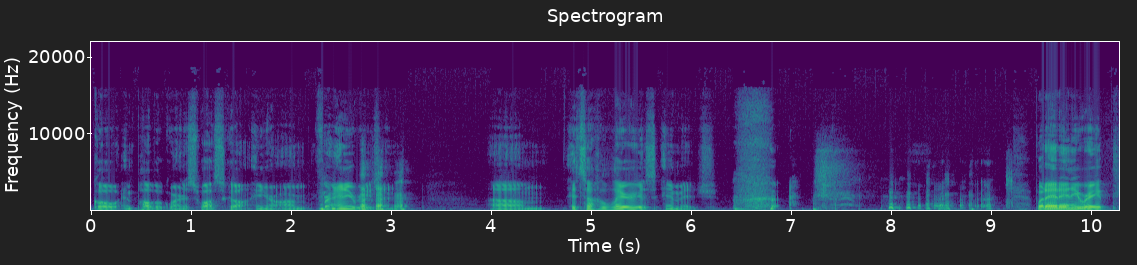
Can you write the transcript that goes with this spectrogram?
go in public wearing a swastika in your arm for any reason. um, it's a hilarious image. but at any rate,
